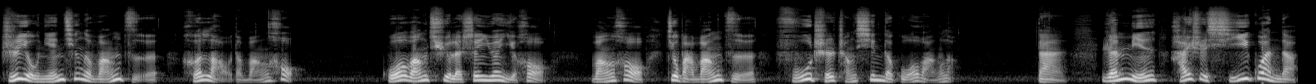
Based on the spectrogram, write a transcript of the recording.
只有年轻的王子和老的王后。国王去了深渊以后。王后就把王子扶持成新的国王了，但人民还是习惯的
